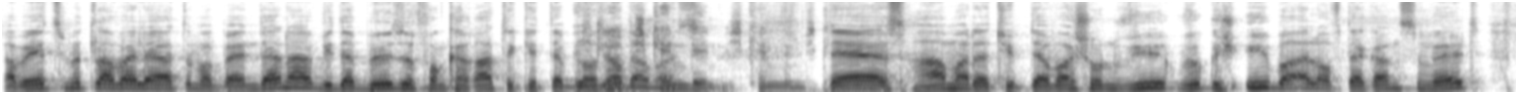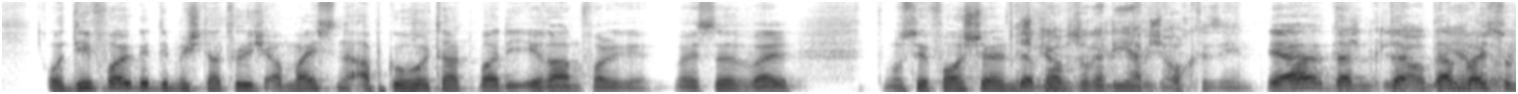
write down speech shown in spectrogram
Aber jetzt mittlerweile, er hat immer Bandana, wie der Böse von Karate Kid, der Ich Blonde ich damals. kenne den. Ich kenne den. Ich kenn Der ist Hammer, der Typ. Der war schon wirklich überall auf der ganzen Welt. Und die Folge, die mich natürlich am meisten abgeholt hat, war die Iran-Folge. Weißt du? Weil, du musst dir vorstellen, Ich glaube, sogar die habe ich auch gesehen. ja, dann, Ich glaube, dann, weißt du,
